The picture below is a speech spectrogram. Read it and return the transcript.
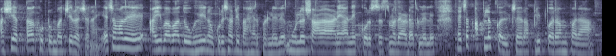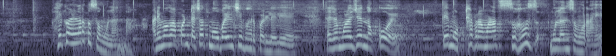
अशी आत्ता कुटुंबाची रचना आहे. याच्यामध्ये आई बाबा दोघंही नोकरीसाठी बाहेर पडलेले मुलं शाळा आणि अनेक कोर्सेसमध्ये अडकलेले. याच्यात आपलं कल्चर आपली परंपरा हे कळणार कसं मुलांना? आणि मग आपण त्याच्यात मोबाईलची भर पडलेली आहे. त्याच्यामुळे जे नको आहे ते मोठ्या प्रमाणात सहज मुलांसमोर आहे.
